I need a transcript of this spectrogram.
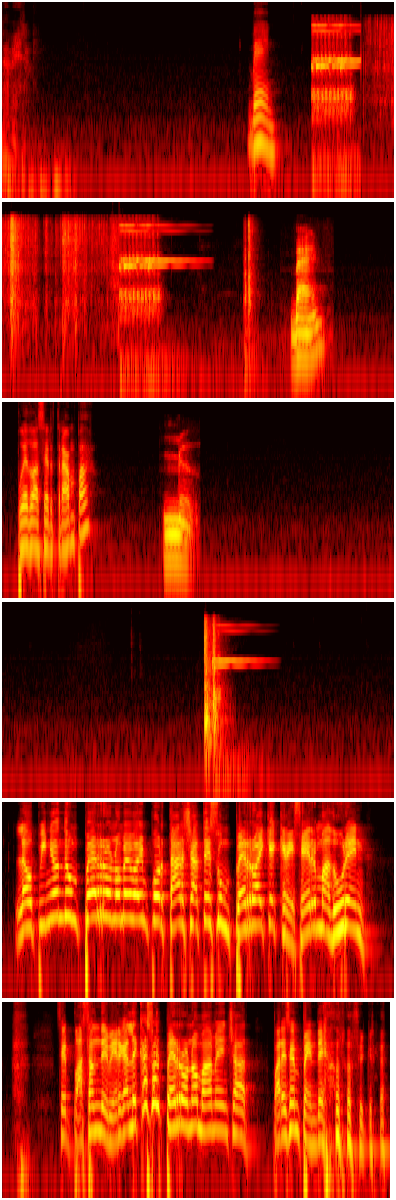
A ver. Ven. Burn. ¿Puedo hacer trampa? No. La opinión de un perro no me va a importar. Chat es un perro, hay que crecer, maduren. Se pasan de verga. Le caso al perro, no mamen, chat. Parecen pendejos, no se crean.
